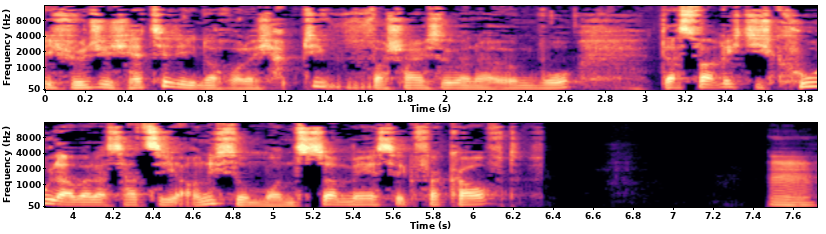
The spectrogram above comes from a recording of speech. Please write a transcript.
ich wünsche, ich hätte die noch oder ich habe die wahrscheinlich sogar noch irgendwo. Das war richtig cool, aber das hat sich auch nicht so monstermäßig verkauft. Hm.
